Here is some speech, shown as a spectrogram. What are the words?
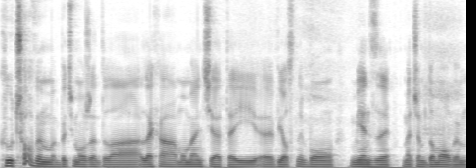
kluczowym być może dla Lecha momencie tej wiosny, bo między meczem domowym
